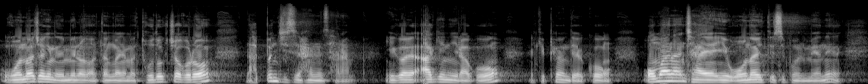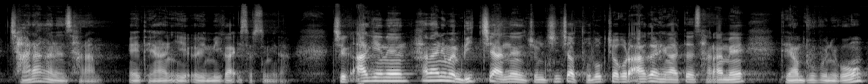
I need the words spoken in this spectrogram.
원어적인 의미로는 어떤 거냐면 도덕적으로 나쁜 짓을 하는 사람. 이걸 악인이라고 이렇게 표현되었고 오만한 자의 이 원어의 뜻을 보면은 자랑하는 사람 에 대한 이 의미가 있었습니다. 즉 악인은 하나님을 믿지 않는 좀 진짜 도덕적으로 악을 행했던 사람에 대한 부분이고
